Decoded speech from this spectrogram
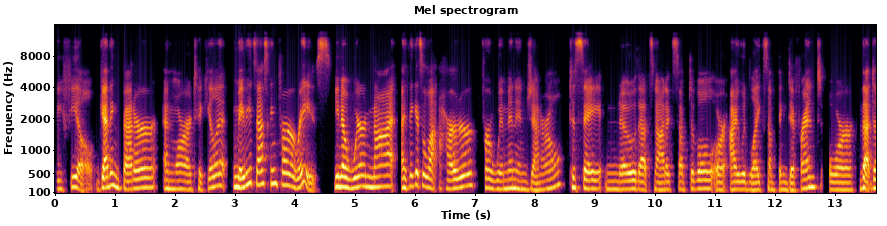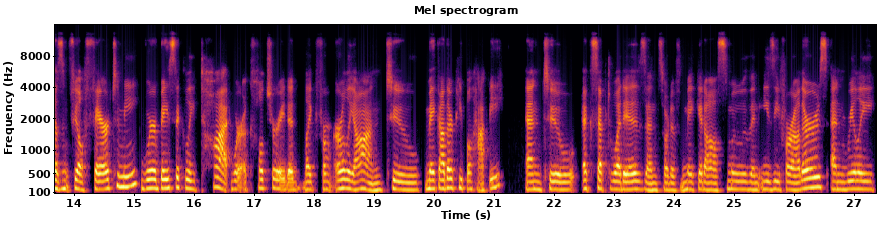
we feel. Getting better and more articulate. Maybe it's asking for a raise. You know, we're not, I think it's a lot harder for women in general to say, no, that's not acceptable, or I would like something different, or that doesn't feel fair to me. We're basically taught, we're acculturated like from early on to make other people happy and to accept what is and sort of make it all smooth and easy for others and really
